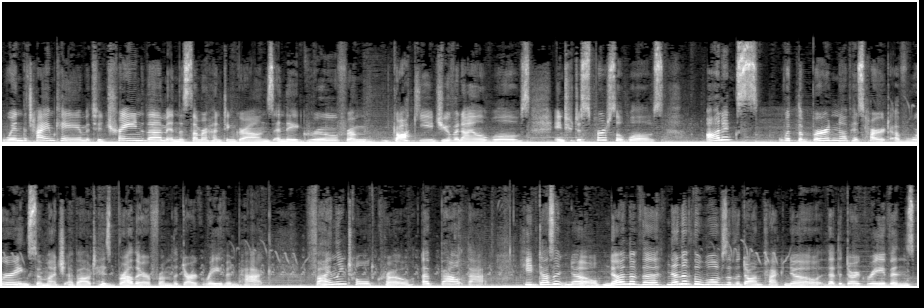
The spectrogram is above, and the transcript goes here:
when the time came to train them in the summer hunting grounds and they grew from gawky juvenile wolves into dispersal wolves, Onyx, with the burden of his heart of worrying so much about his brother from the Dark Raven pack, finally told Crow about that he doesn't know. None of the none of the wolves of the Dawn Pack know that the Dark Ravens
